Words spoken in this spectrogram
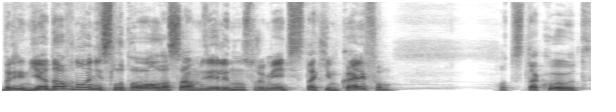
Блин, я давно не слоповал на самом деле на инструменте с таким кайфом. Вот с такой вот...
